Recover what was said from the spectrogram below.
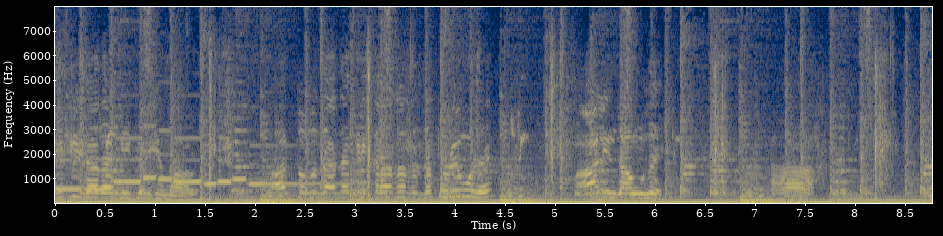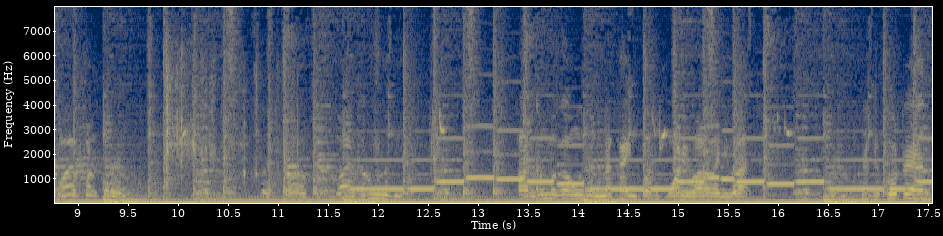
કેટલી દાદાગીરી કરી છે તો દાદાગીરી કરાતો જતું રહેવું છે. હાલીને જવું છે. હા. કોઈ પણ કરે. કોઈ કરવું નથી. ખાતર મગાવું છે નખાઈને પછી પાણી વાળવાની વાત. એટલે કે ખોટો યાદ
